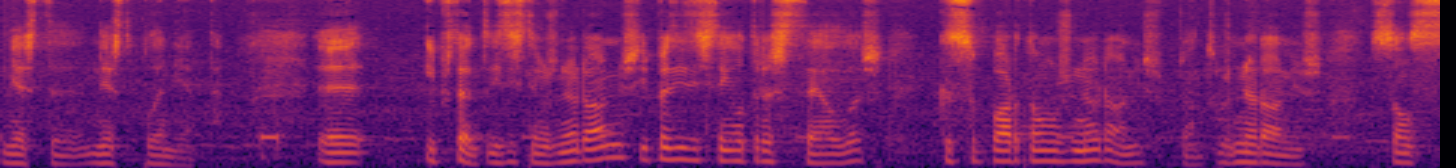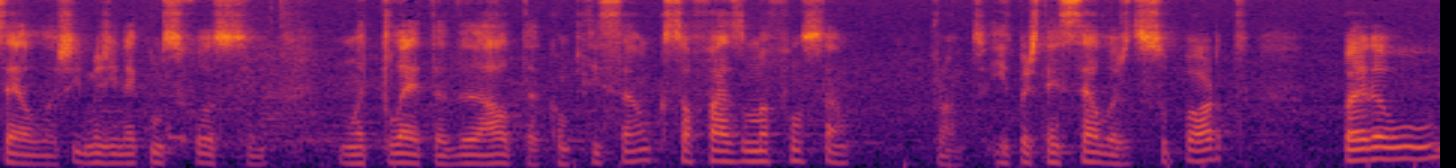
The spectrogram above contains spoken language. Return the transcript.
neste, neste planeta. Uh, e, portanto, existem os neurónios e depois existem outras células que suportam os neurónios. Portanto, os neurónios são células, imagina, é como se fosse um atleta de alta competição que só faz uma função. Pronto. E depois tem células de suporte para, o,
